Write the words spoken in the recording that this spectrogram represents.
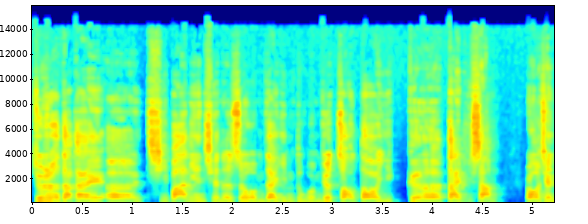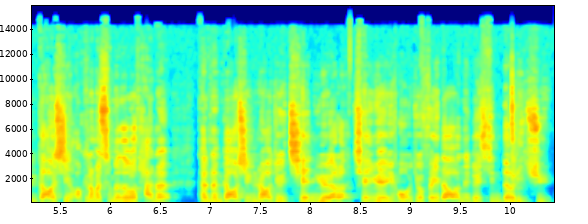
就是说大概呃七八年前的时候，我们在印度我们就找到一个代理商。然后就很高兴啊，跟他们什么都谈了，谈很高兴，然后就签约了。签约以后，我就飞到那个新德里去，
